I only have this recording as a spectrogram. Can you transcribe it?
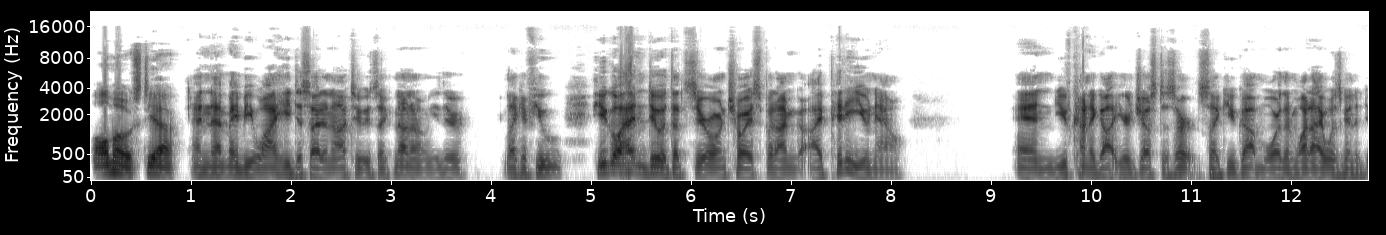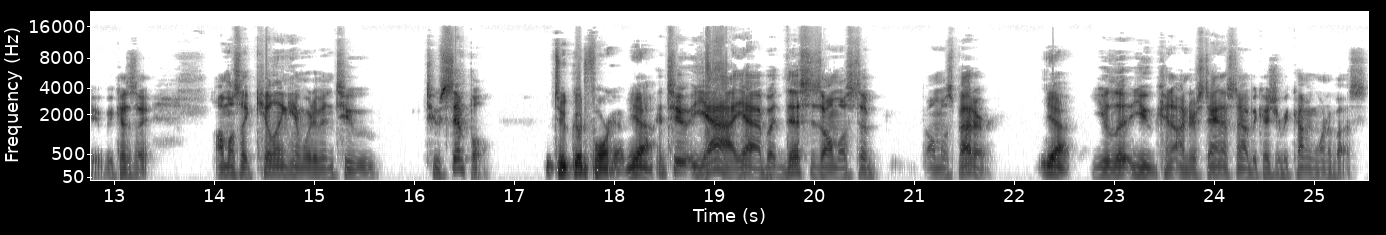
Almost, yeah. and that may be why he decided not to. He's like, no, no, either like if you if you go ahead and do it, that's your own choice. But I'm I pity you now, and you've kind of got your just desserts. Like you got more than what I was going to do because it, almost like killing him would have been too too simple. Too good for him. Yeah, And too yeah yeah, but this is almost a almost better. yeah. You li- you can understand us now because you're becoming one of us.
